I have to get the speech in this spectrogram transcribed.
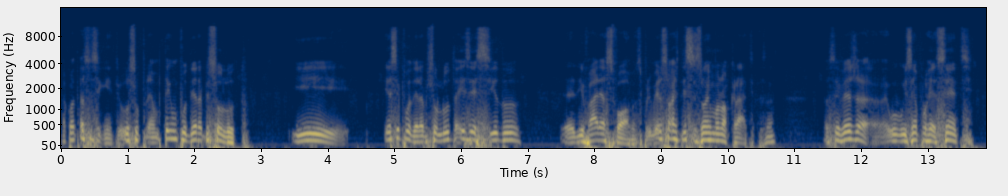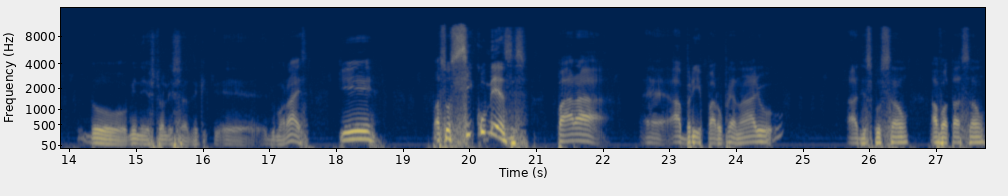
Acontece o seguinte: o Supremo tem um poder absoluto E esse poder absoluto é exercido de várias formas. Primeiro são as decisões monocráticas. Né? Você veja o exemplo recente do ministro Alexandre eh, de Moraes, que passou cinco meses para é, abrir para o plenário a discussão, a votação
